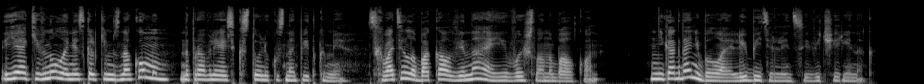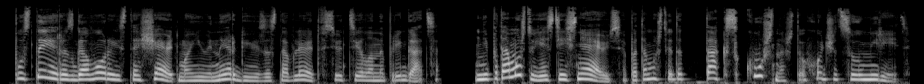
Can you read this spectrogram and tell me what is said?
Я кивнула нескольким знакомым, направляясь к столику с напитками, схватила бокал вина и вышла на балкон. Никогда не была любительницей вечеринок. Пустые разговоры истощают мою энергию и заставляют все тело напрягаться. Не потому, что я стесняюсь, а потому что это так скучно, что хочется умереть.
